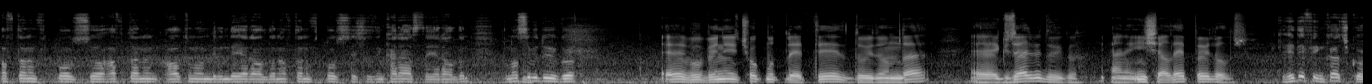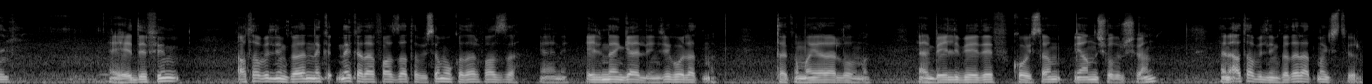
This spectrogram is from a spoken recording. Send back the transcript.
haftanın futbolcusu, haftanın altın 11'inde yer aldın, haftanın futbolcusu seçildin, Karayas'ta yer aldın. Bu nasıl bir duygu? Evet bu beni çok mutlu etti duyduğumda. Ee, güzel bir duygu. Yani inşallah hep böyle olur. Peki hedefin kaç gol? E, hedefim atabildiğim kadar ne, ne kadar fazla atabilsem o kadar fazla. Yani elimden geldiğince gol atmak. Takıma yararlı olmak. Yani belli bir hedef koysam yanlış olur şu an. Yani atabildiğim kadar atmak istiyorum.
